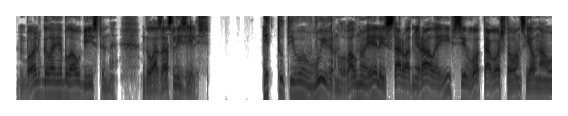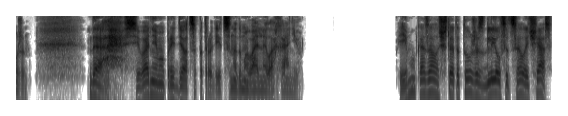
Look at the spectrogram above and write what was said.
Боль в голове была убийственная, глаза слезились. И тут его вывернуло волной Эли из старого адмирала и всего того, что он съел на ужин. Да, сегодня ему придется потрудиться над умывальной лоханью. Ему казалось, что этот ужас длился целый час,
